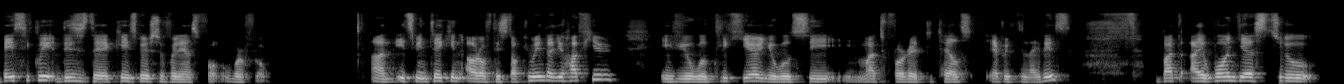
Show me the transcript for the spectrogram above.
basically this is the case-based surveillance workflow. And it's been taken out of this document that you have here. If you will click here, you will see in much further details, everything like this. But I want just to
